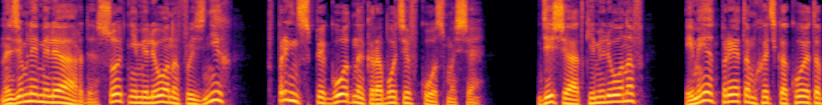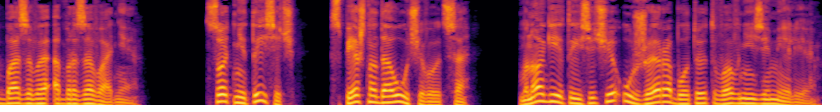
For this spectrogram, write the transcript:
на Земле миллиарды, сотни миллионов из них в принципе годны к работе в космосе. Десятки миллионов имеют при этом хоть какое-то базовое образование. Сотни тысяч спешно доучиваются, многие тысячи уже работают во внеземелье.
